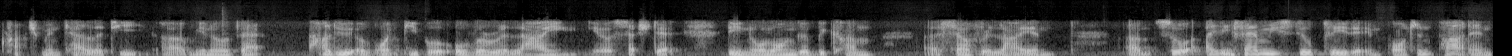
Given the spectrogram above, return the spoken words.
crutch mentality, um, you know, that how do we avoid people over relying, you know, such that they no longer become uh, self-reliant. Um, so I think families still play the important part, and,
